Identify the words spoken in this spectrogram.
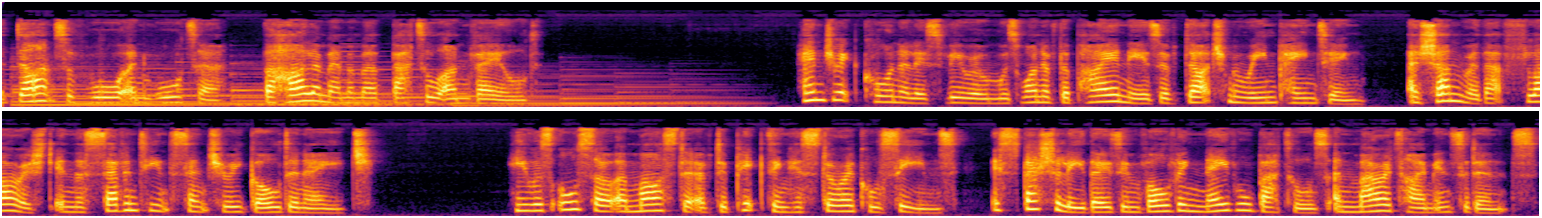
A Dance of War and Water, the Haarlemmermeer Battle Unveiled. Hendrick Cornelisz Vroom was one of the pioneers of Dutch marine painting, a genre that flourished in the 17th century Golden Age. He was also a master of depicting historical scenes, especially those involving naval battles and maritime incidents.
